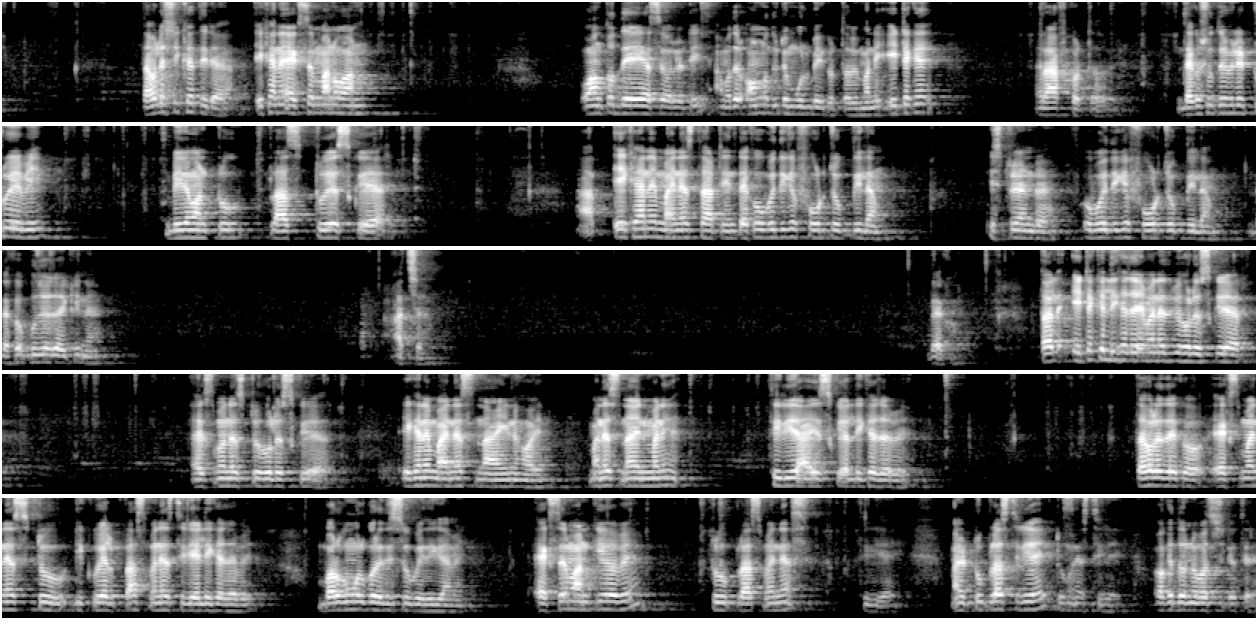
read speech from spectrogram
তাহলে শিক্ষার্থীরা, এখানে এক্সের মান ওয়ান। ওয়ান তো দেয় আছে অলরেডি আমাদের অন্য দুটো মূল বের করতে হবে মানে এইটাকে রাফ করতে হবে। দেখো সূত্রে মিলে টু এ বি মান two plus two A square আর এখানে মাইনাস থার্টিন দেখো উভয় দিকে ফোর যোগ দিলাম। স্টুডেন্টরা উভয় দিকে ফোর যোগ দিলাম, দেখো বুঝে যায় কি না? আচ্ছা। দেখো, তাহলে এটাকে লেখা যায় minus B whole square X minus two whole square এখানে মাইনাস নাইন হয়। মাইনাস নাইন মানে থ্রি আই স্কোয়ার লিখা যাবে। তাহলে দেখো X minus two equal plus minus three A লিখা যাবে। বর্গমূল করে দিচ্ছি উভয় দিকে আমি। এক্সের মান কী হবে? Two plus minus three i মানে two plus three i two minus three i okay, ধন্যবাদ শিক্ষার্থীরা।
